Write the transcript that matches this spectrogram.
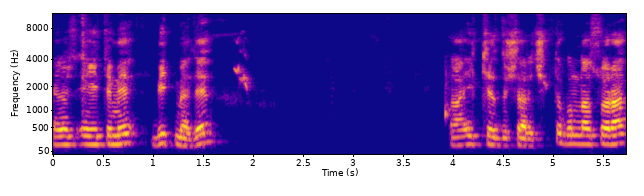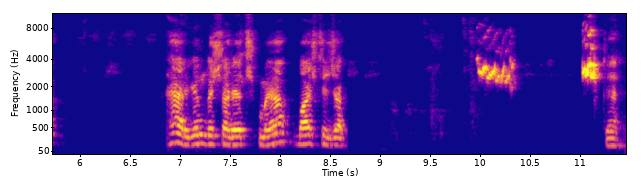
Henüz eğitimi bitmedi. Daha ilk kez dışarı çıktı. Bundan sonra her gün dışarıya çıkmaya başlayacak. Gel.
